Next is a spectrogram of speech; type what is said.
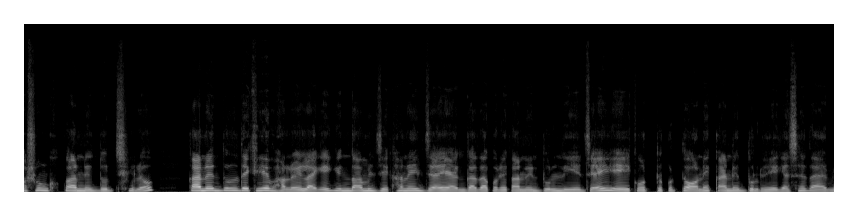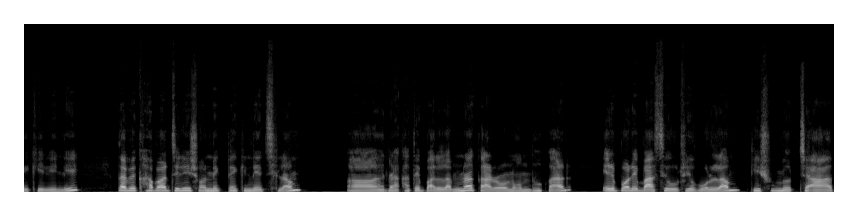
অসংখ্য কানের দুল ছিল। কানের দুল দেখে ভালোই লাগে, কিন্তু আমি যেখানেই যাই এক গাদা করে কানের দুল নিয়ে যাই। এই করতে করতে অনেক কানের দুল হয়ে গেছে, তাই আমি কিনিনি। তবে খাবার জিনিস অনেকটা কিনেছিলাম। রাখাতে পারলাম না, কারণ অন্ধকার। এরপরে বাসে উঠে পড়লাম কি সুন্দর চাঁদ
